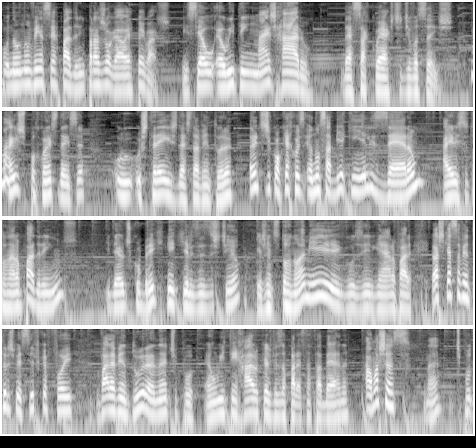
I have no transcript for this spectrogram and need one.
Não, não venha ser padrinho para jogar o RPG. Esse é o, é o item mais raro dessa quest de vocês. Mas, por coincidência, o, os três desta aventura, antes de qualquer coisa, eu não sabia quem eles eram. Aí eles se tornaram padrinhos. E daí eu descobri que, que eles existiam. E a gente se tornou amigos e ganharam várias. Eu acho que essa aventura específica foi Vale Aventura, né? Tipo, é um item raro que às vezes aparece na taberna. Há uma chance, né? Tipo,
